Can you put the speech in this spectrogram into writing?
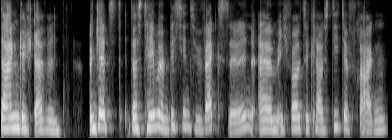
Danke, Steffen. Und jetzt das Thema ein bisschen zu wechseln. Ähm, ich wollte Klaus Dieter fragen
